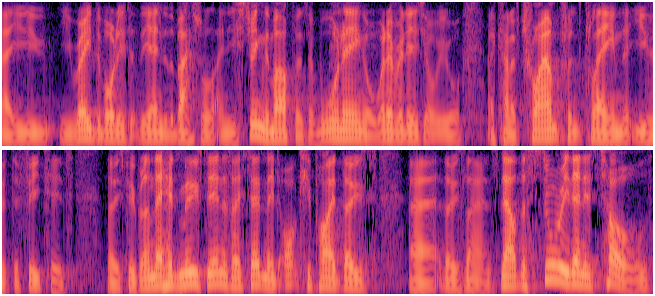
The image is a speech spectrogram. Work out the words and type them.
Uh, you, you raid the bodies at the end of the battle and you string them up as a warning or whatever it is, or your a kind of triumphant claim that you have defeated those people. And they had moved in, as I said, and they'd occupied those, uh, those lands. Now, the story then is told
